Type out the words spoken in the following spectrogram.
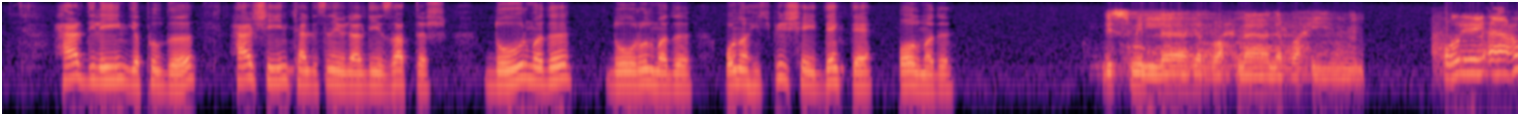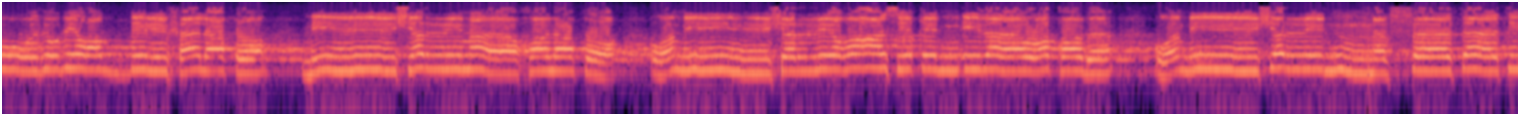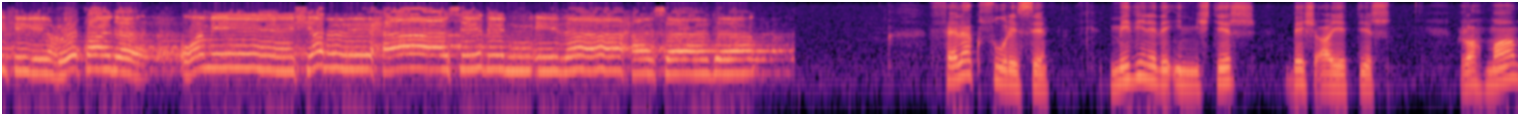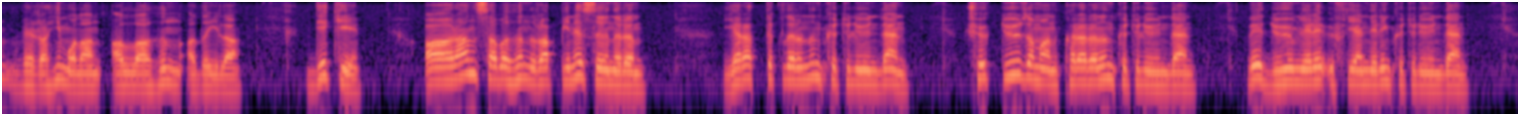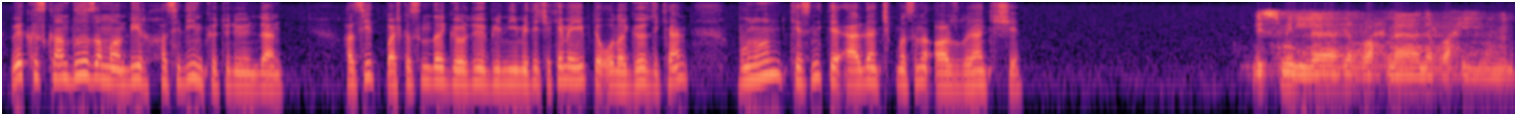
Her dileğin yapıldığı, her şeyin kendisine yöneldiği zattır. Doğurmadı, doğurulmadı. Ona hiçbir şey denk de olmadı. بسم الله الرحمن الرحيم قل أعوذ برب الفلق من شر ما خلق ومن شر غاسق إذا وقب ومن شر النفاثات في العقد ومن شر حاسد إذا حسد Felak suresi Medine'de inmiştir. 5 ayettir. Rahman ve Rahim olan Allah'ın adıyla. De ki, ağaran sabahın Rabbine sığınırım. Yarattıklarının kötülüğünden, çöktüğü zaman kararanın kötülüğünden ve düğümlere üfleyenlerin kötülüğünden ve kıskandığı zaman bir hasidin kötülüğünden, hasit başkasında gördüğü bir nimeti çekemeyip de ona göz diken, bunun kesinlikle elden çıkmasını arzulayan kişi. Bismillahirrahmanirrahim.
